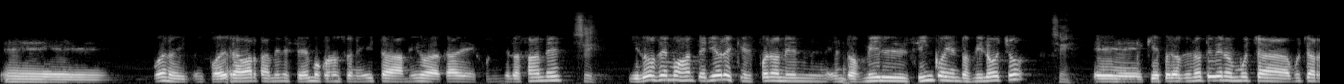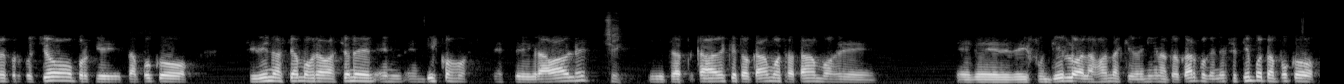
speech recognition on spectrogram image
eh, bueno, y, poder grabar también ese demo con un sonidista amigo de acá de Junín de los Andes. Sí. Y dos demos anteriores que fueron en, en 2005 y en 2008. Sí. Eh, que pero que no tuvieron mucha mucha repercusión porque tampoco, si bien hacíamos grabaciones en, discos este, grabables, sí. y cada vez que tocábamos tratábamos de, de, de, difundirlo a las bandas que venían a tocar, porque en ese tiempo tampoco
